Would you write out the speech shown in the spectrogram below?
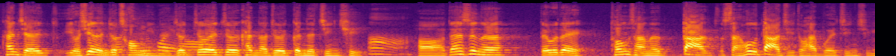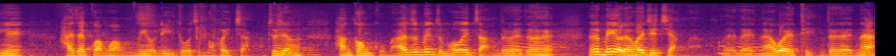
看起来有些人就聪明了，就就会就会看到就会跟着进去。啊。啊，但是呢，对不对？通常的大散户大举都还不会进去，因为还在观望，没有利多怎么会涨？就像航空股嘛，啊这边怎么会涨？对不对？对不对？那没有人会去讲嘛，对不对？那我也听，对不对？那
